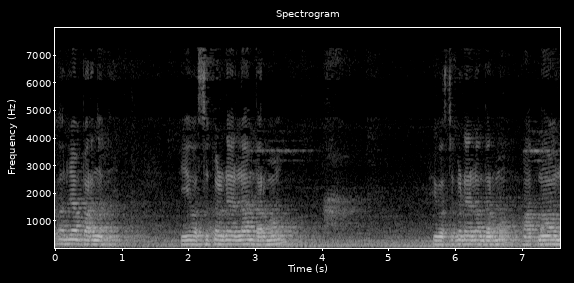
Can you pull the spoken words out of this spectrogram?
അതാണ് ഞാൻ പറഞ്ഞത്. ഈ വസ്തുക്കളുടെ എല്ലാം ധർമ്മം ഈ വസ്തുക്കളുടെ എല്ലാം ധർമ്മം ആത്മാവിൽ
